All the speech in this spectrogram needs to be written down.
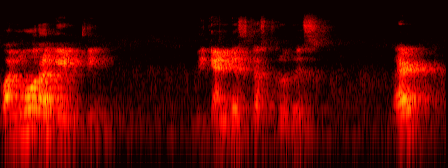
one more again thing we can discuss through this that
